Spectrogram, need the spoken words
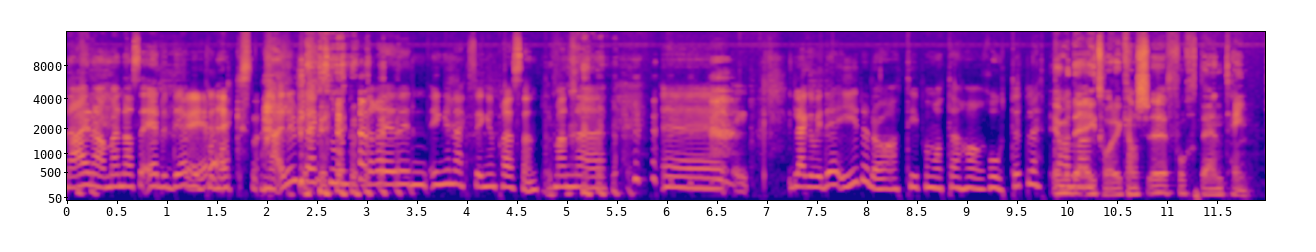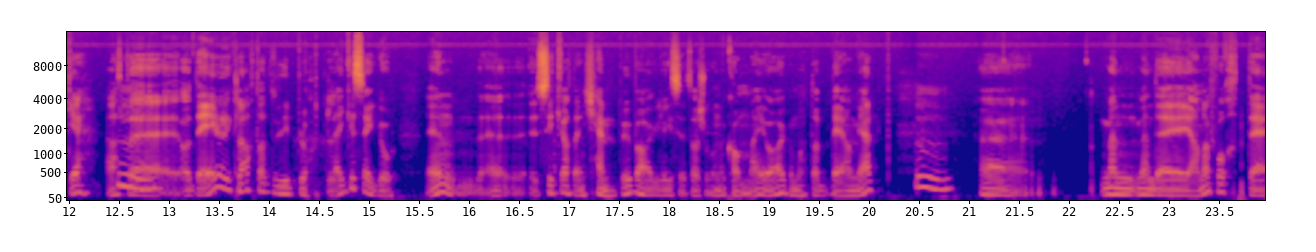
Nei da, men altså er det det vi Det på en det måte X-ene. Nei, det er jo ikke eks noen. Det er ingen eks, ingen present. Men eh, eh, legger vi det i det, da? At de på en måte har rotet litt? Ja, men det, jeg tror det er kanskje fort det en tenker. At, mm. Og det er jo klart at de blottlegger seg jo. Det er en, eh, sikkert en kjempeubehagelig situasjon å komme i òg, å måtte be om hjelp. Eh, men, men det er gjerne fort det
